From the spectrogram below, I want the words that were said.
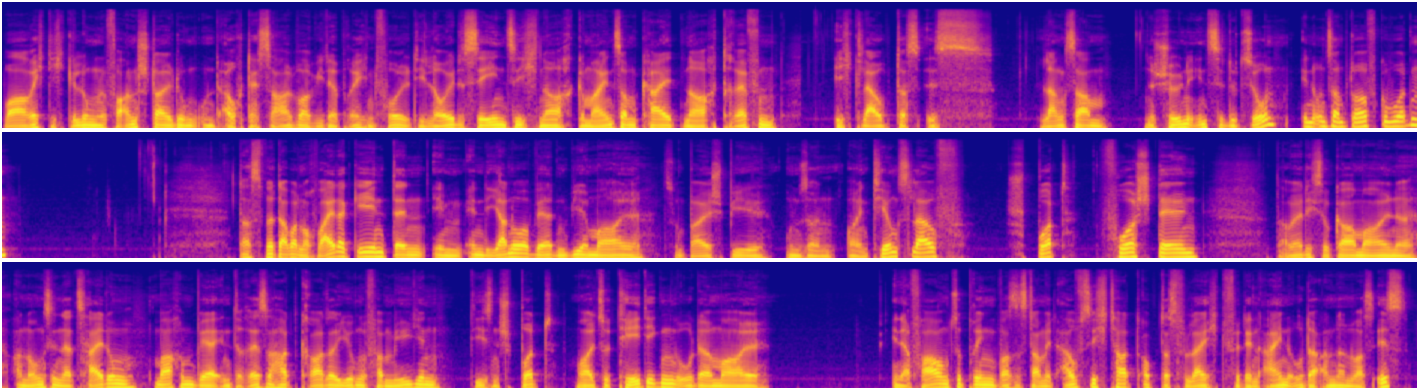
War richtig gelungene Veranstaltung und auch der Saal war wieder brechend voll. Die Leute sehen sich nach Gemeinsamkeit, nach Treffen. Ich glaube, das ist langsam eine schöne Institution in unserem Dorf geworden. Das wird aber noch weitergehen, denn im Ende Januar werden wir mal zum Beispiel unseren Orientierungslauf Sport vorstellen. Da werde ich sogar mal eine Annonce in der Zeitung machen, wer Interesse hat, gerade junge Familien, diesen Sport mal zu tätigen oder mal in Erfahrung zu bringen, was es damit auf sich hat, ob das vielleicht für den einen oder anderen was ist.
